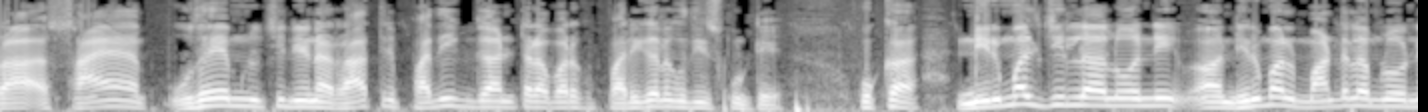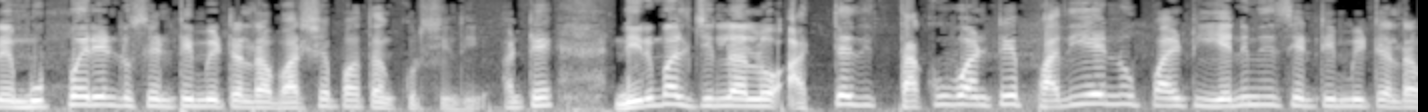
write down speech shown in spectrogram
రా సాయ ఉదయం నుంచి నిన్న రాత్రి పది గంటల వరకు పరిగణకు తీసుకుంటే ఒక నిర్మల్ జిల్లాలోని నిర్మల్ మండలంలోనే ముప్పై రెండు సెంటీమీటర్ల వర్షపాతం కురిచింది అంటే నిర్మల్ జిల్లాలో అత్యధిక తక్కువ అంటే పదిహేను పాయింట్ ఎనిమిది సెంటీమీటర్ల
